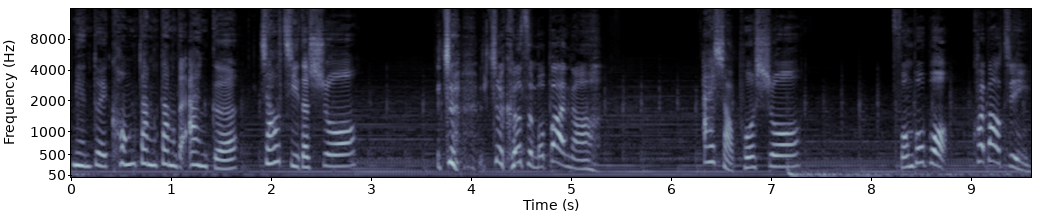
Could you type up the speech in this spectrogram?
面对空荡荡的暗格，焦急地说：“这这可怎么办呢？”艾小坡说：“冯伯伯，快报警！”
